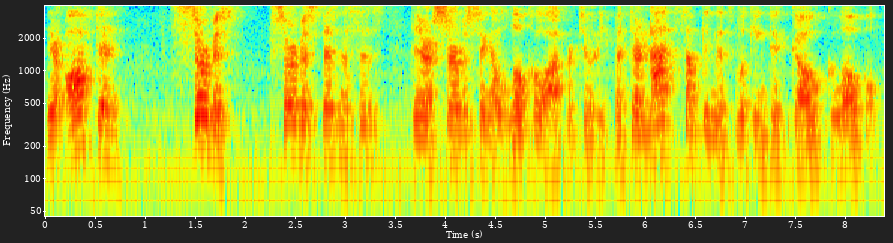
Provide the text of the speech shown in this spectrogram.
They're often service, service businesses that are servicing a local opportunity, but they're not something that's looking to go global.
